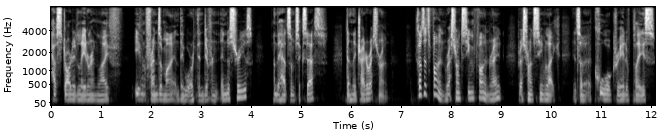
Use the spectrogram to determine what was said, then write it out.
have started later in life. Even friends of mine, they worked in different industries and they had some success. Then they tried a restaurant because it's fun. Restaurants seem fun, right? Restaurants seem like it's a cool, creative place.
